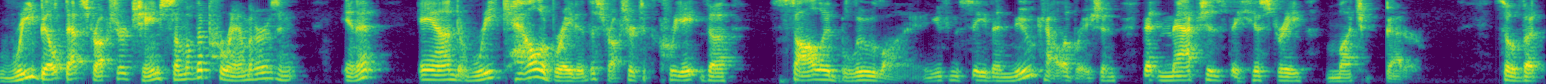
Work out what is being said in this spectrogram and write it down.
rebuilt that structure, changed some of the parameters in, in it, and recalibrated the structure to create the solid blue line. And you can see the new calibration that matches the history much better. So the,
